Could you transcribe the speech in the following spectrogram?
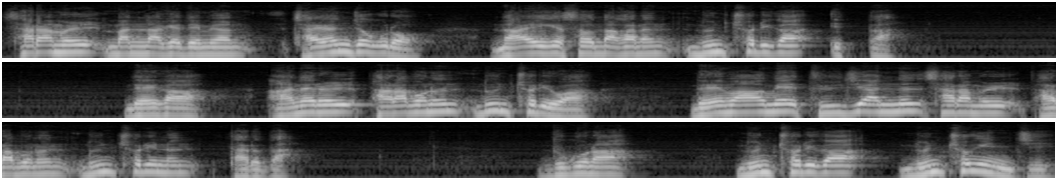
사람을 만나게 되면 자연적으로 나에게서 나가는 눈초리가 있다. 내가 아내를 바라보는 눈초리와 내 마음에 들지 않는 사람을 바라보는 눈초리는 다르다. 누구나 눈초리가 눈총인지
